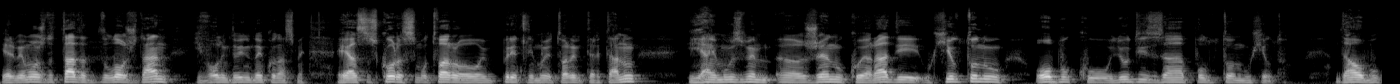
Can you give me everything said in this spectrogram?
Jer mi je možda tada loš dan i volim da vidim da neko nasme. E, ja sam skoro sam otvarao, ovaj, prijatelji moji otvarali teretanu i ja im uzmem uh, ženu koja radi u Hiltonu, obuku ljudi za pultom u Hiltonu. Da obuk,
